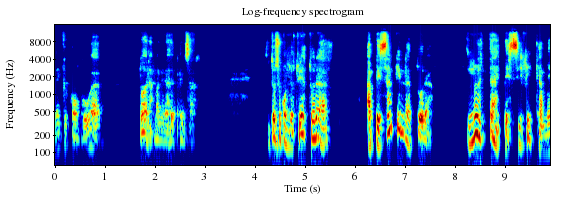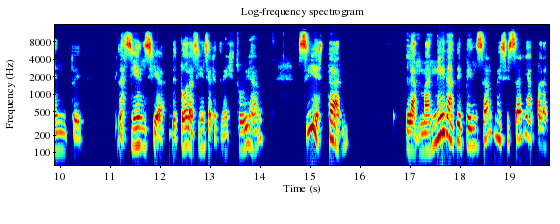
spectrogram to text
hay que conjugar todas las maneras de pensar. Entonces, cuando estudias Torah, a pesar que en la Torah no está específicamente la ciencia, de todas las ciencias que tenés que estudiar, sí están las maneras de pensar necesarias para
